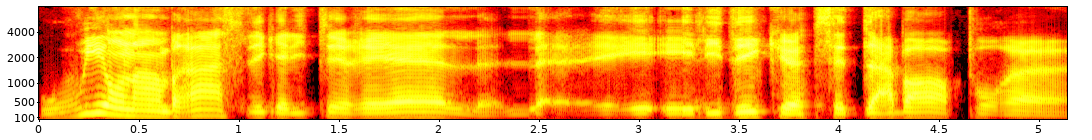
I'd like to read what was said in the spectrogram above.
oui, on embrasse l'égalité réelle le- et, et l'idée que c'est d'abord pour euh,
